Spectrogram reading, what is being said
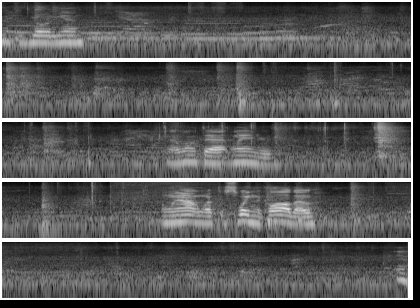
Have to go it again. I want that lanyard. Only I don't have to swing the claw though. Hmm.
